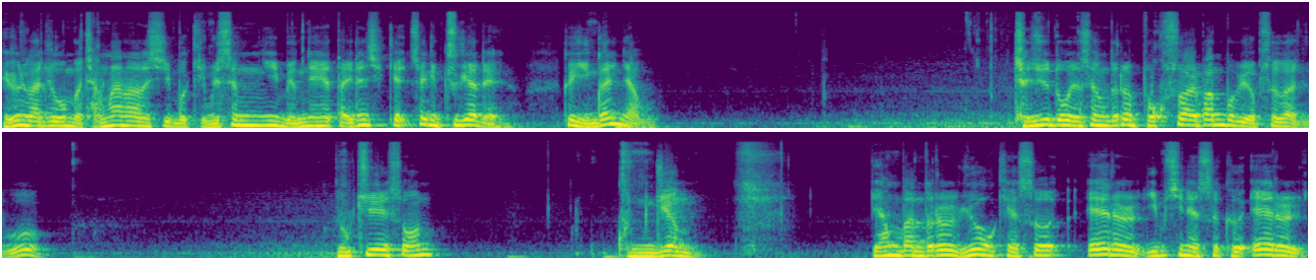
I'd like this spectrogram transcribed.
이걸 가지고 뭐 장난하듯이 뭐 김일성이 명령했다 이런 식의 죽여야 돼요. 그게 인간이냐고. 제주도 여성들은 복수할 방법이 없어가지고 육지에서 온 군경 양반들을 유혹해서 애를 임신해서 그 애를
